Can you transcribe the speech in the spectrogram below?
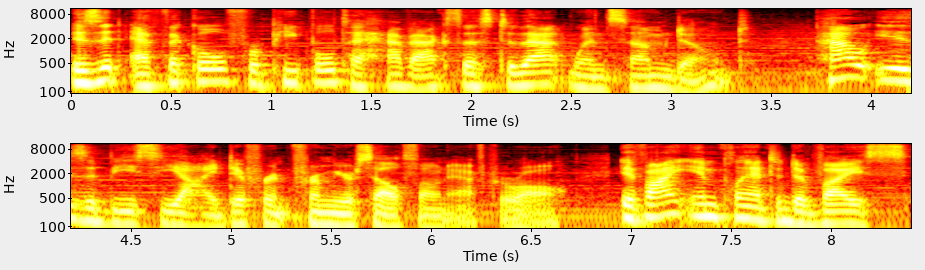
Is it ethical for people to have access to that when some don't? How is a BCI different from your cell phone after all? If I implant a device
